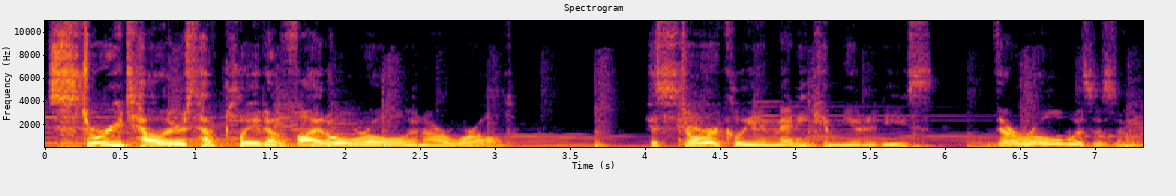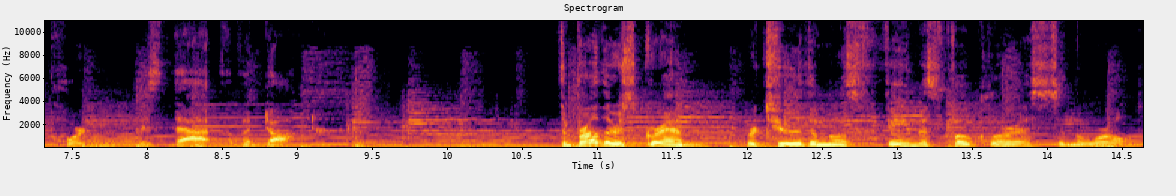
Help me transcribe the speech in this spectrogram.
Storytellers have played a vital role in our world Historically, in many communities, their role was as important as that of a doctor. The brothers Grimm were two of the most famous folklorists in the world,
